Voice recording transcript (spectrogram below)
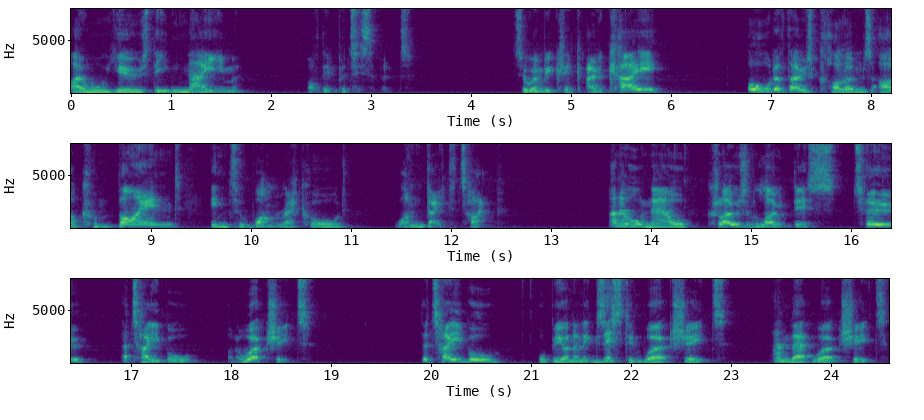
I will use the name of the participant. So when we click OK, all of those columns are combined into one record, one data type. And I will now close and load this to a table on a worksheet. The table will be on an existing worksheet and that worksheet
